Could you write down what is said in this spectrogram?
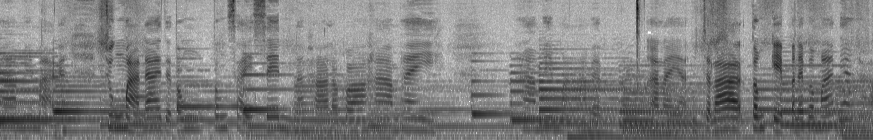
ห้ามไม่หมาเนี่ยจูงหมาได้แต่ต้องต้องใส่เส้นนะคะ แล้วก็ห้ามให้ จะล่าต้องเก็บอะไรประมาณนี้ค่ะ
